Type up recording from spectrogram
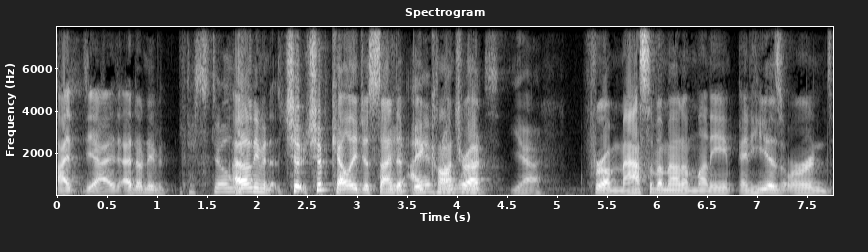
I yeah. I, I don't even. they're still. I don't even. Chip, Chip Kelly just signed a I big have no contract. yeah. for a massive amount of money and he has earned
